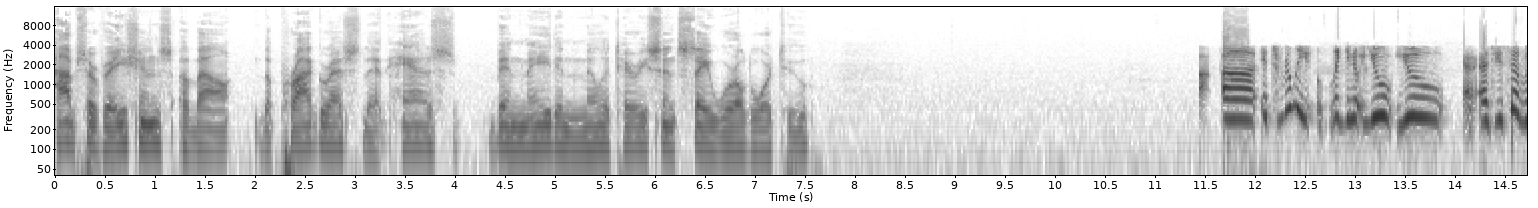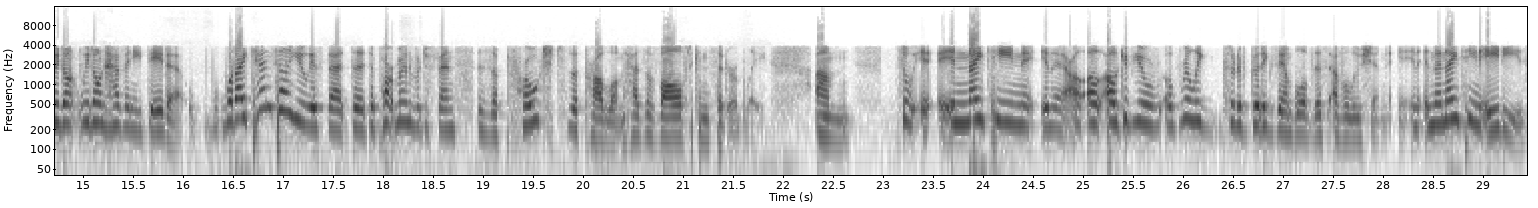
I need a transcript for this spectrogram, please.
observations about the progress that has been made in the military since, say, World War II? Uh, it's really like you know you you as you said we don't we don't have any data. What I can tell you is that the Department of Defense's approach to the problem has evolved considerably. Um, so in 19, in, I'll, I'll give you a, really sort of good example of this evolution. In, in the 1980s,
